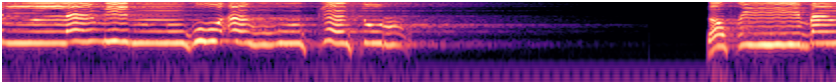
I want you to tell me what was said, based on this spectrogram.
قل منه أو كثر. نصيبا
